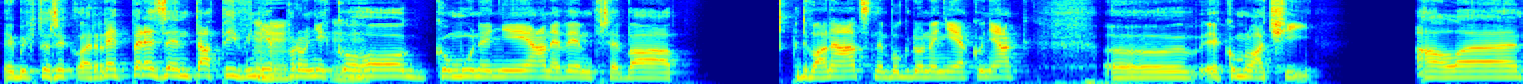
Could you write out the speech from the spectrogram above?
jak bych to řekl, reprezentativně mm-hmm, pro někoho, mm-hmm. komu není, já nevím, třeba 12, nebo kdo není jako nějak uh, jako mladší. Ale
